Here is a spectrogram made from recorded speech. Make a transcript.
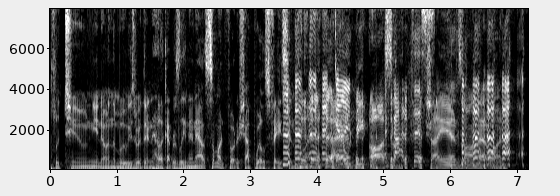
platoon, you know, in the movies where they're in helicopters leaning out, someone Photoshop Will's face in one. that would be awesome. Cheyenne's on that one.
